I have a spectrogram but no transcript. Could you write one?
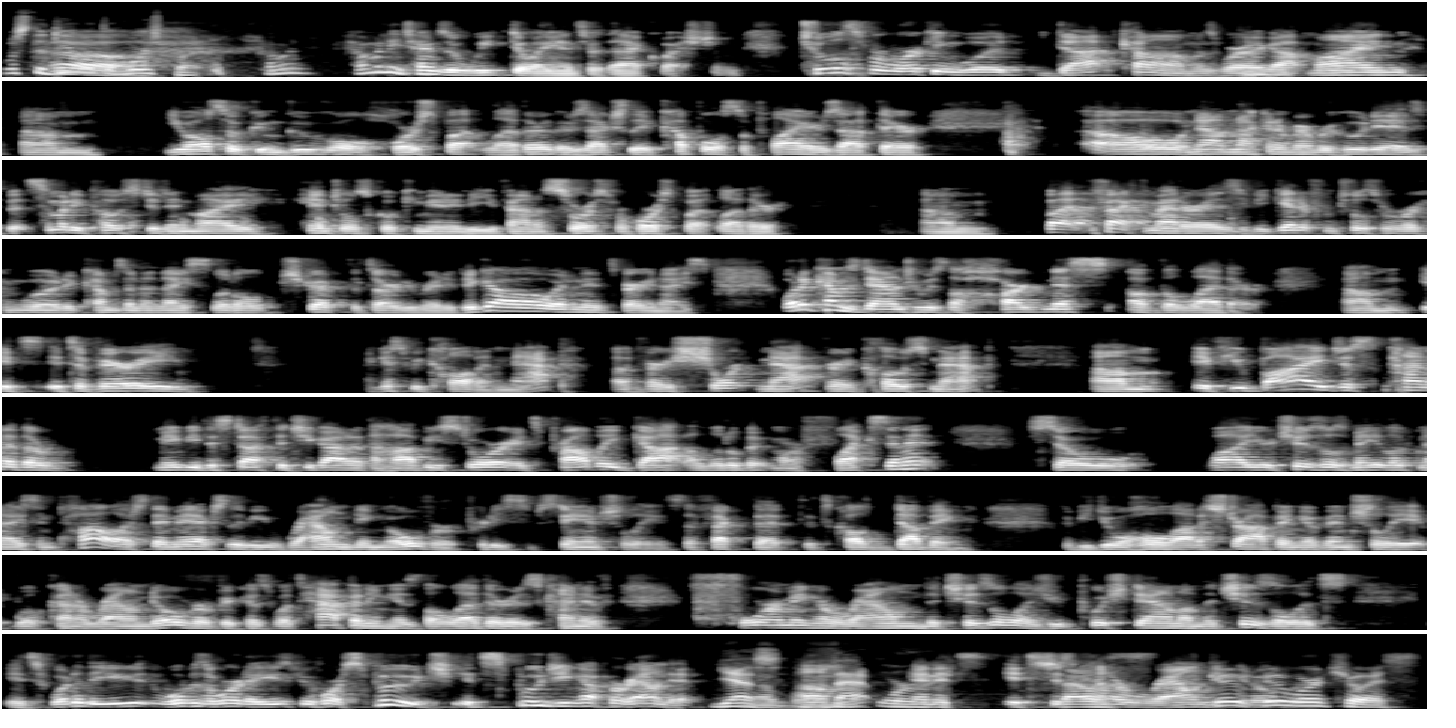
What's the deal with the Oh. horse butt? How many, how many times a week do I answer that question? Toolsforworkingwood.com is where I got mine. Um, you also can Google horse butt leather. There's actually a couple of suppliers out there. Oh, now I'm not going to remember who it is, but somebody posted in my hand tool school community you found a source for horse butt leather. Um, but the fact of the matter is, if you get it from Tools for Working Wood, it comes in a nice little strip that's already ready to go, and it's very nice. What it comes down to is the hardness of the leather. Um, it's it's a very I guess we call it a nap, a very short nap, very close nap. Um, if you buy just kind of the maybe the stuff that you got at the hobby store, it's probably got a little bit more flex in it. So while your chisels may look nice and polished, they may actually be rounding over pretty substantially. It's the fact that it's called dubbing. If you do a whole lot of stropping, eventually it will kind of round over because what's happening is the leather is kind of forming around the chisel as you push down on the chisel. It's it's what are the what was the word I used before? Spooge. It's spooging up around it. Yes, Um, that word. and it's it's just kind of rounding good, it good word choice.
